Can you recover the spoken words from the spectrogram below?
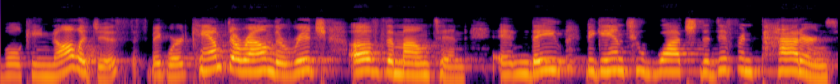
volcanologists, that's a big word, camped around the ridge of the mountain and they began to watch the different patterns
